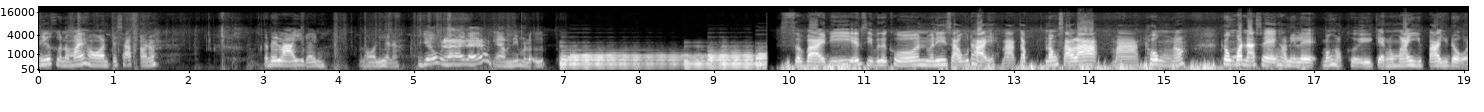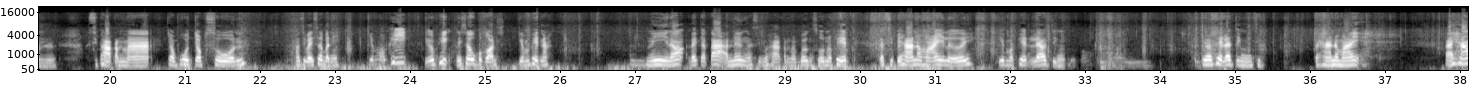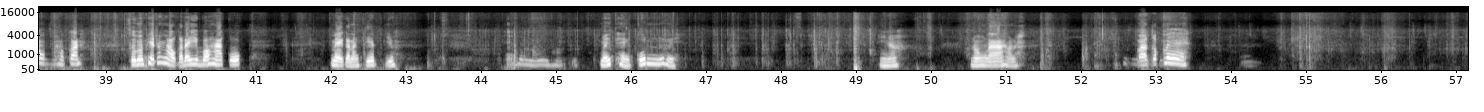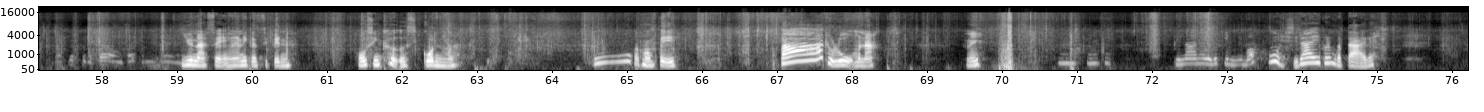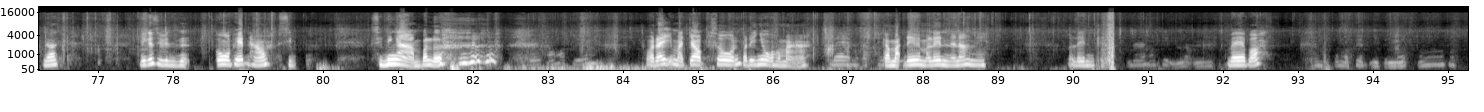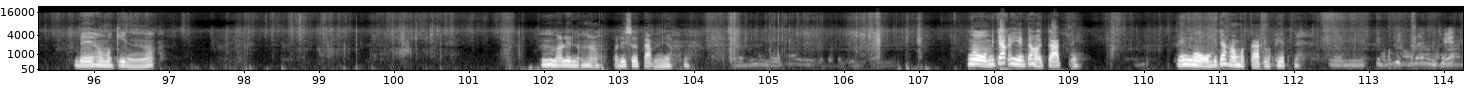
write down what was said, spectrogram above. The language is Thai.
นี่ก็คือหน่อไม้ฮอนไปซับเอาเนาะก็ได้ร้ายอยู่ได้นี่นอนนี่เห็นนะเยอะเวลาแล้วยามนี้มันละอึดสบายดีเอฟซีทุกคน วันนี้สาวผู้ไทยมากับน้องสาวละมาท่งเนาะท่งบ้านนาแสงเขานี่แหละบ้องเขาเคยแกงหน่อไม้อยู่ป่าอยู่ดอนสิพากันมาเจับโพดจับโซนเขาสิไปเสื้อบัดนี้เก็บมาพริกเก็บมาพริกในเสื้ออุปกรณ์เก็บมาเพชรนะ นี่เนาะได้กระต้าอันหนึงสิมาพากันมาเบิ้งโซนมาเพชรก็สิไปหาหน่อไม้เลย เก็บมาเพชรแล้วจริงเก็บมาเพชรแล้วจริงสิไปหาหน่อไม้ไปเฮาเฮาก่อนส่วนมะเพชรทั้งเหาก็ได้อยู่บ่ห้ากุ๊กแม่กำลังเก็บอยู่ไม้หักไม้แทงก้นเลยนี่นะน้องลาเขาละมากับแม่ ยู่หน้าแสงนะนี่ก็สิเป็นโฮซิงเคอร์สกลมาอู้กับหอมเปย์ป้าถูลูมันนะ นี่ปีหน้านี่ได้กินไหมบ่โอ้ยสิได้เพิ่นก็ตายเลยเนาะนี่ก็สิเป็นกงเพชรเฮาสิสิไม่งามปะเลย พอได้มาจอบโซนพอได้โยกเขามาแม่มันก็กะมาได้มาเล่นเลยนะนี่ มาเล่นกันแม่เขากินแล้วแบปะกุมารเพชรมีจนมดแบเฮามากินเนาะอืมมาเล่นนะฮะพอได้เสือต่ำอยู่โง่ไม่จักให้เห็นแต่หอยกัดนี่ยังโง่ไม่จักเขามากัดมาเพชรนี่กินมะพริกไม่ได้ หนึ่งเพชร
